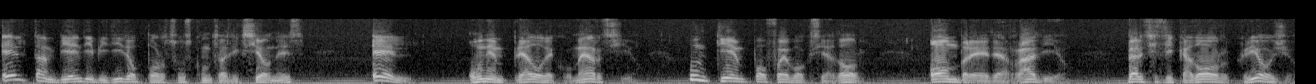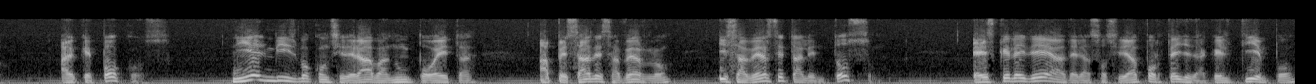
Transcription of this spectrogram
él también dividido por sus contradicciones, él, un empleado de comercio, un tiempo fue boxeador, hombre de radio, versificador criollo, al que pocos, ni él mismo consideraban un poeta, a pesar de saberlo y saberse talentoso. Es que la idea de la sociedad porteña de aquel tiempo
